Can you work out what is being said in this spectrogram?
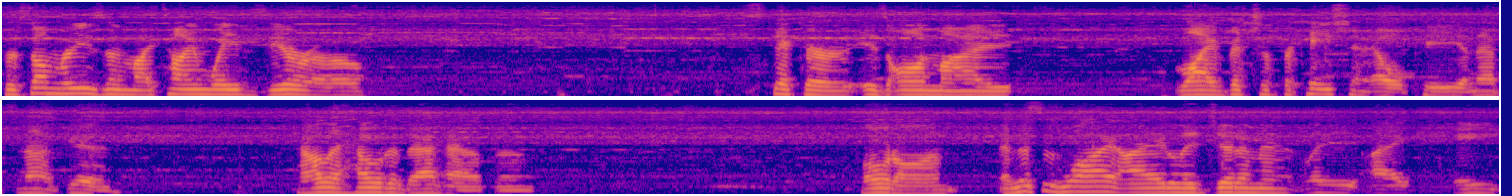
For some reason, my Time Wave Zero sticker is on my live vitrification LP, and that's not good. How the hell did that happen? Hold on. And this is why I legitimately, I hate,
